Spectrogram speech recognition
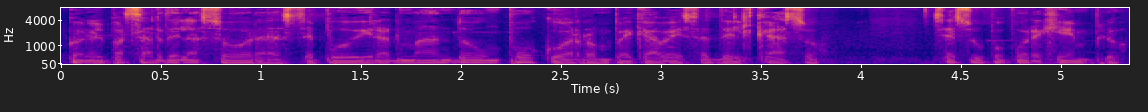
Con el pasar de las horas se pudo ir armando un poco a rompecabezas del caso. Se supo, por ejemplo,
